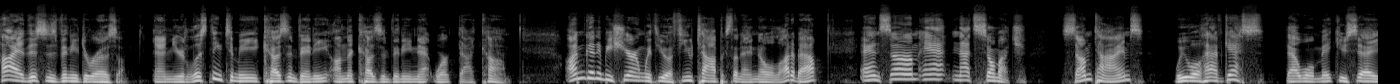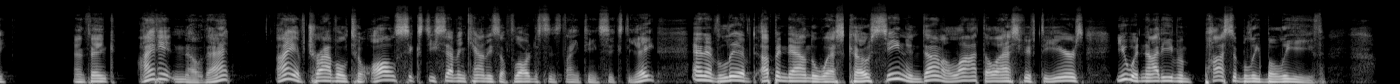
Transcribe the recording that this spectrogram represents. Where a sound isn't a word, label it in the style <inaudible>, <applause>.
Hi, this is Vinny DeRosa, and you're listening to me, Cousin Vinny, on the CousinVinnyNetwork.com. I'm going to be sharing with you a few topics that I know a lot about, and some, eh, not so much. Sometimes we will have guests that will make you say and think, I didn't know that. I have traveled to all 67 counties of Florida since 1968 and have lived up and down the West Coast, seen and done a lot the last 50 years you would not even possibly believe.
